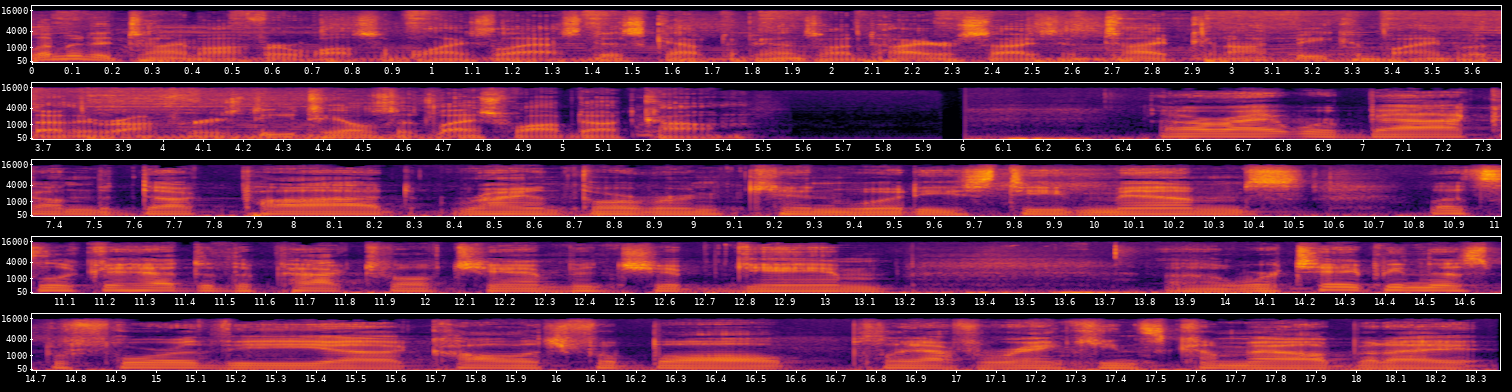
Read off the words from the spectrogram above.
Limited time offer while supplies last. Discount depends on tire size and type, cannot be combined with other offers. Details at leschwab.com. All right, we're back on the Duck Pod. Ryan Thorburn, Ken Woody, Steve Mims. Let's look ahead to the Pac 12 championship game. Uh, we're taping this before the uh, college football playoff rankings come out, but I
